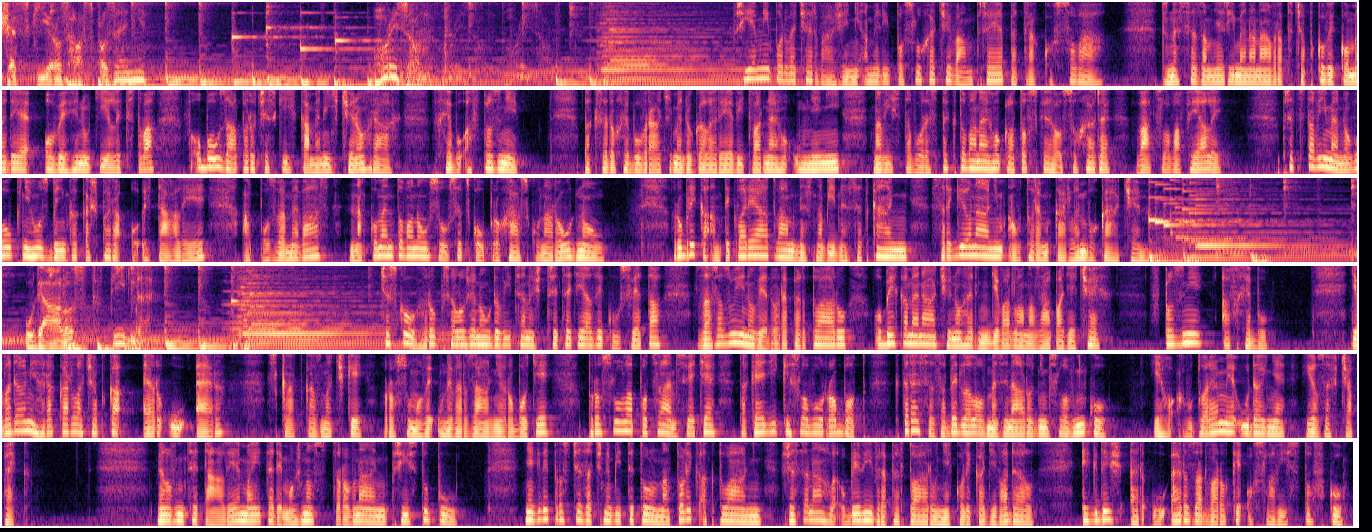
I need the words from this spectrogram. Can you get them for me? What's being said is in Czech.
Český rozhlas Plzeň Horizont. Příjemný podvečer, vážení a milí posluchači, vám přeje Petra Kosová. Dnes se zaměříme na návrat Čapkovy komedie o vyhynutí lidstva v obou západočeských kamenných činohrách v Chebu a v Plzni. Pak se do Chebu vrátíme do Galerie výtvarného umění na výstavu respektovaného klatovského sochaře Václava Fialy. Představíme novou knihu Zbyňka Kašpara o Itálii a pozveme vás na komentovanou sousedskou procházku na Roudnou. Rubrika Antikvariát vám dnes nabídne setkání s regionálním autorem Karlem Vokáčem. Událost týdne. Českou hru přeloženou do více než 30 jazyků světa zařazují nově do repertoáru obě kamenná činoherní divadla na západě Čech, v Plzni a v Chebu. Divadelní hra Karla Čapka RUR, zkrátka značky Rosumovy univerzální roboti, proslula po celém světě také díky slovu robot, které se zabydlelo v mezinárodním slovníku. Jeho autorem je údajně Josef Čapek. Milovníci Tálie mají tedy možnost rovnání přístupů. Někdy prostě začne být titul natolik aktuální, že se náhle objeví v repertoáru několika divadel, i když RUR za dva roky oslaví stovku.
